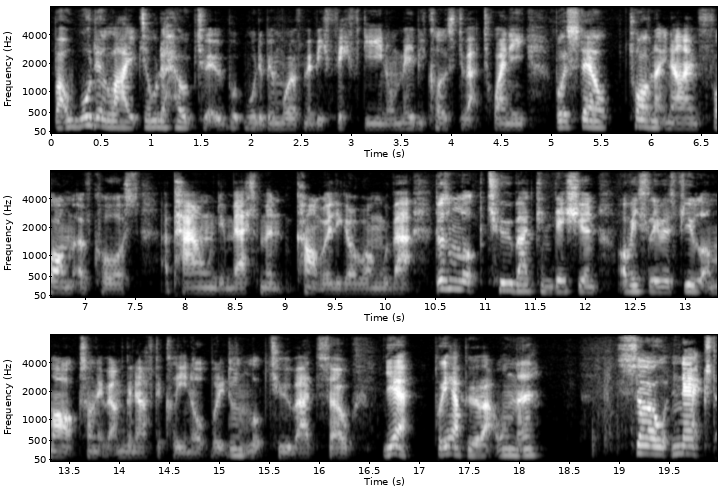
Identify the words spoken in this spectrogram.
But I would have liked, I would have hoped it would have been worth maybe 15 or maybe close to that 20. But still, 12.99 from, of course, a pound investment. Can't really go wrong with that. Doesn't look too bad condition. Obviously, there's a few little marks on it that I'm going to have to clean up, but it doesn't look too bad. So, yeah, pretty happy with that one there. So next,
